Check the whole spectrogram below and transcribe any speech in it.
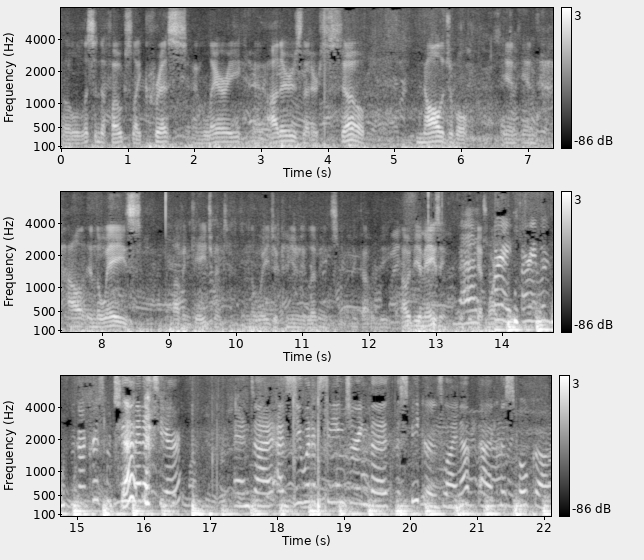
to listen to folks like Chris and Larry and others that are so knowledgeable in, in how in the ways of engagement in the wage of community living. So I think that would be that would be amazing. Yeah. Get more. All right, all right. We've, we've got Chris for two Yeah. minutes here. And uh, as you would have seen during the, the speakers lineup, uh, Chris spoke uh,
